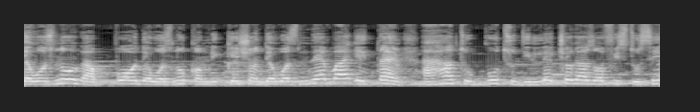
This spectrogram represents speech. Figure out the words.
There was no rapport, there was no communication, there was never a time I had to go to the lecturer's office to say,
